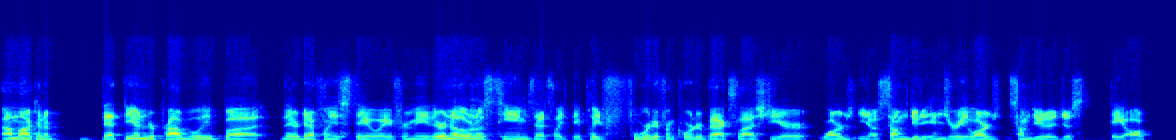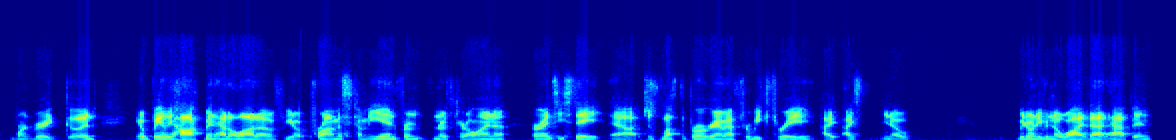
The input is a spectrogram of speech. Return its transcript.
I'm not going to bet the under probably, but they're definitely a stay away for me. They're another one of those teams that's like they played four different quarterbacks last year, large, you know, some due to injury, large, some due to just they all weren't very good. You know, Bailey Hockman had a lot of, you know, promise coming in from North Carolina or NC State, uh, just left the program after week three. I, I, you know, we don't even know why that happened.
